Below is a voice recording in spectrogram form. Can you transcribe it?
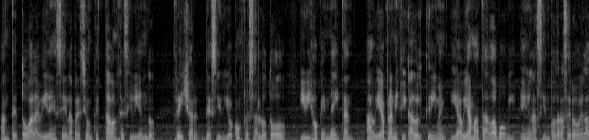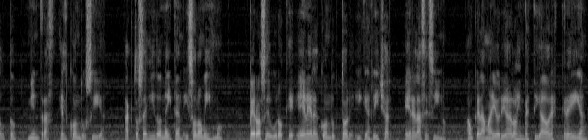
Ante toda la evidencia y la presión que estaban recibiendo, Richard decidió confesarlo todo y dijo que Nathan había planificado el crimen y había matado a Bobby en el asiento trasero del auto mientras él conducía. Acto seguido Nathan hizo lo mismo, pero aseguró que él era el conductor y que Richard era el asesino. Aunque la mayoría de los investigadores creían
